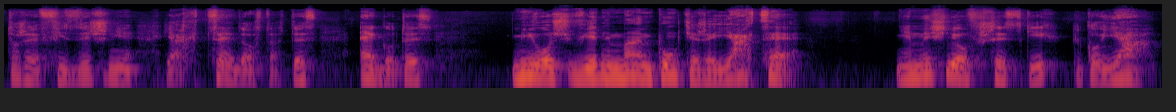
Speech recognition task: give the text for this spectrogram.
To, że fizycznie ja chcę dostać, to jest ego, to jest miłość w jednym małym punkcie, że ja chcę. Nie myślę o wszystkich, tylko ja.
